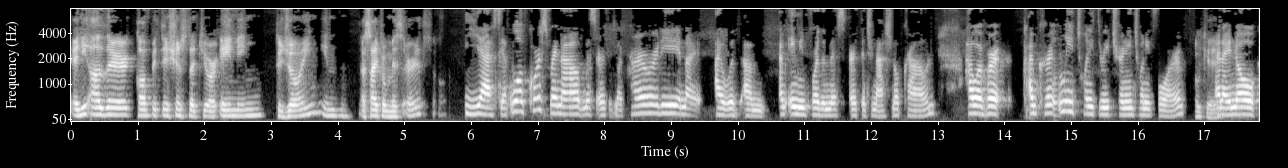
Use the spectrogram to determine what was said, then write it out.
any other competitions that you're aiming to join in aside from Miss Earth? Yes, yes. Well, of course, right now Miss Earth is my priority, and I I would um I'm aiming for the Miss Earth International crown. However, I'm currently 23, turning 24. Okay. And I know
